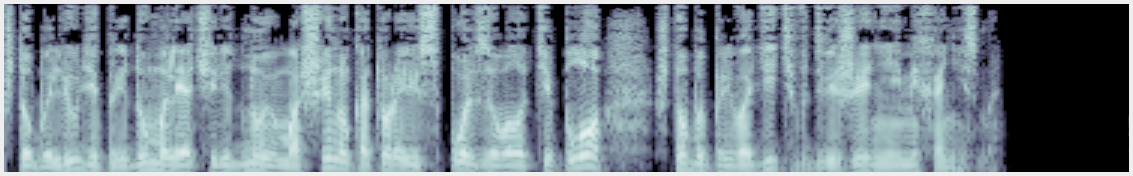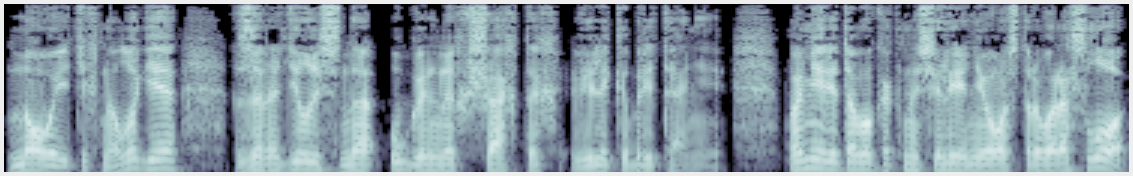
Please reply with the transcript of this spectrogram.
чтобы люди придумали очередную машину, которая использовала тепло, чтобы приводить в движение механизмы. Новая технология зародилась на угольных шахтах Великобритании. По мере того, как население острова росло,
